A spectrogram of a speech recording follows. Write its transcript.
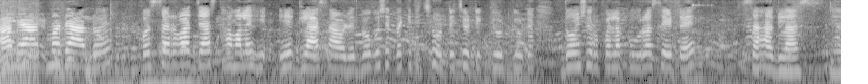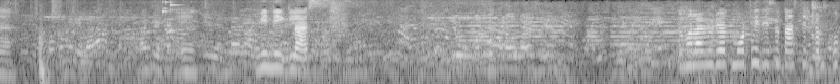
आम्ही आतमध्ये आलोय. पण सर्वात जास्त आम्हाला हे ग्लास आवडेल बघू शकता किती छोटे छोटे क्यूट क्यूट आहे. दोनशे रुपयाला पुरा सेट आहे. सहा ग्लास मिनी ग्लास तुम्हाला व्हिडिओत मोठे दिसत असतील पण खूप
